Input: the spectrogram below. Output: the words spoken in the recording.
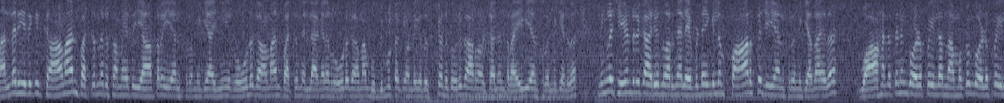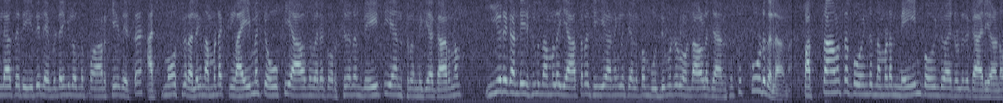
നല്ല രീതിക്ക് കാണാൻ പറ്റുന്ന ഒരു സമയത്ത് യാത്ര ചെയ്യാൻ ശ്രമിക്കുക. ഇനി റോഡ് കാണാൻ പറ്റുന്നില്ല. അങ്ങനെ റോഡ് കാണാൻ ബുദ്ധിമുട്ടൊക്കെ ഉണ്ടെങ്കിൽ റിസ്ക് എടുത്ത് ഒരു കാരണവശാലും ഡ്രൈവ് ചെയ്യാൻ ശ്രമിക്കരുത്. നിങ്ങൾ ചെയ്യേണ്ട ഒരു കാര്യം എന്ന് പറഞ്ഞാൽ എവിടെയെങ്കിലും പാർക്ക് ചെയ്യാൻ ശ്രമിക്കുക. അതായത് വാഹനത്തിനും കുഴപ്പമില്ല നമുക്കും കുഴപ്പമില്ലാത്ത രീതിയിൽ എവിടെയെങ്കിലും ഒന്ന് പാർക്ക് ചെയ്തിട്ട് അറ്റ്മോസ്ഫിയർ അല്ലെങ്കിൽ നമ്മുടെ ക്ലൈമറ്റ് ഓക്കെ ആവുന്നവരെ കുറച്ച് നേരം വെയിറ്റ് ചെയ്യാൻ ശ്രമിക്കുക. കാരണം ഈ ഒരു കണ്ടീഷനിൽ നമ്മൾ യാത്ര ചെയ്യുകയാണെങ്കിൽ ചിലപ്പം ബുദ്ധിമുട്ടുകൾ ഉണ്ടാവാനുള്ള ചാൻസസ് കൂടുതലാണ്. പത്താമത്തെ പോയിന്റ് നമ്മുടെ മെയിൻ പോയിന്റുമായിട്ടുള്ളൊരു കാര്യമാണ്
